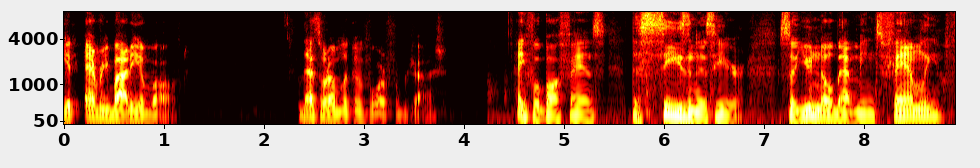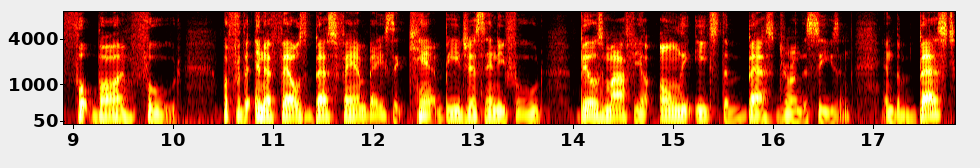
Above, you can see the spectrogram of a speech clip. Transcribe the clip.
get everybody involved. That's what I'm looking for from Josh. Hey, football fans, the season is here. So you know that means family, football, and food. But for the NFL's best fan base, it can't be just any food. Bills Mafia only eats the best during the season. And the best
